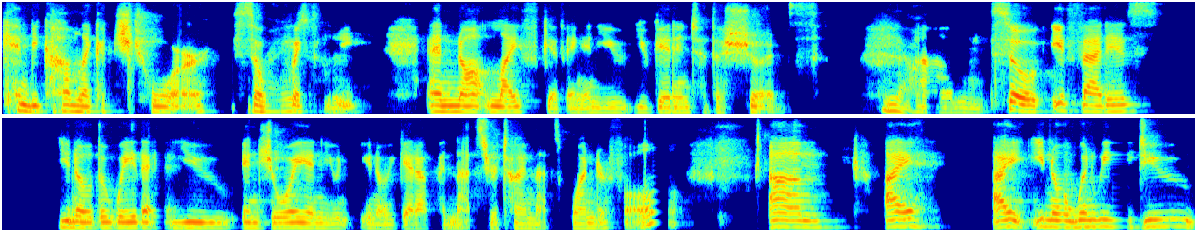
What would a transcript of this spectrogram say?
can become like a chore so right. quickly and not life giving, and you you get into the shoulds. Yeah. Um, so if that is you know the way that you enjoy and you you know get up and that's your time that's wonderful um i I, you know, when we do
